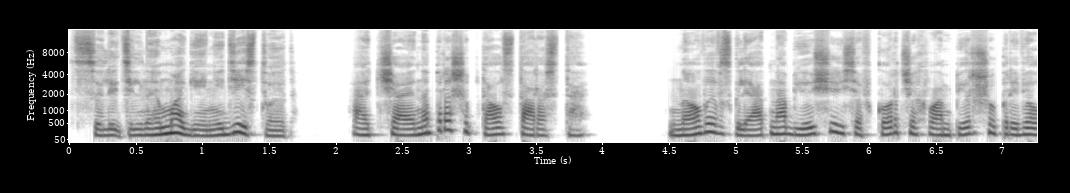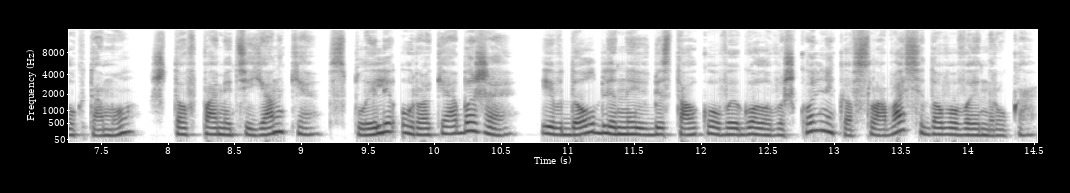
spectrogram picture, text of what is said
«Целительная магия не действует», — отчаянно прошептал староста. Новый взгляд на бьющуюся в корчах вампиршу привел к тому, что в памяти Янки всплыли уроки АБЖ и вдолбленные в бестолковые головы школьников слова седого военрука.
